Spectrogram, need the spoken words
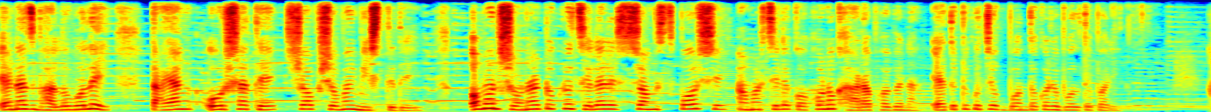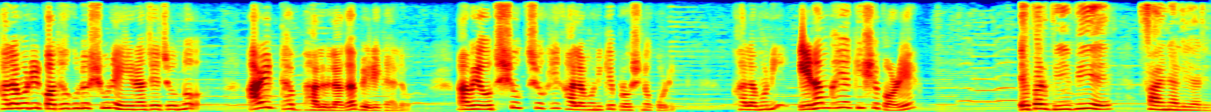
এনাজ ভালো বলেই তায়াং ওর সাথে সব সময় মিশতে দেই অমন সোনার টুকরো ছেলের সংস্পর্শে আমার ছেলে কখনো খারাপ হবে না এতটুকু চোখ বন্ধ করে বলতে পারি। খালামণির কথাগুলো শুনে এনাজের জন্য আরেক ধাপ ভালো লাগা বেড়ে গেল। আমি উৎসুক চোখে খালামণিকে প্রশ্ন করি খালামণি এরাম ভাইয়া কিসে পড়ে? এবার বিবিএ ফাইনাল ইয়ারে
